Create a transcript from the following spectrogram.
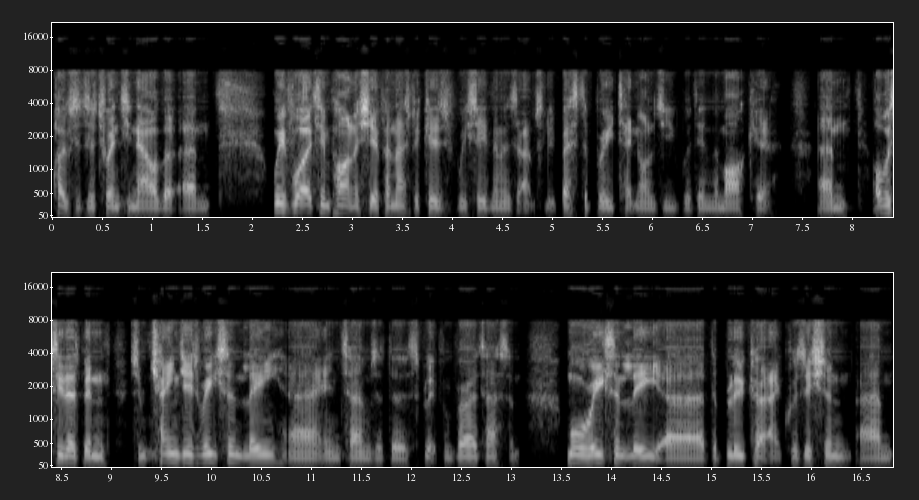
closer to 20 now, that um, we've worked in partnership, and that's because we see them as absolute best-of-breed technology within the market. Um, obviously, there's been some changes recently uh, in terms of the split from Veritas, and more recently, uh, the Bluecoat acquisition. Um,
